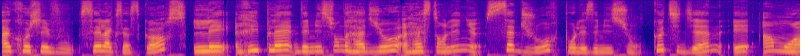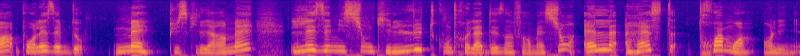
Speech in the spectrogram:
Accrochez-vous, c'est l'Access Corse. Les replays d'émissions de radio restent en ligne 7 jours pour les émissions quotidiennes et un mois pour les hebdos. Mais, puisqu'il y a un mais, les émissions qui luttent contre la désinformation, elles, restent 3 mois en ligne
